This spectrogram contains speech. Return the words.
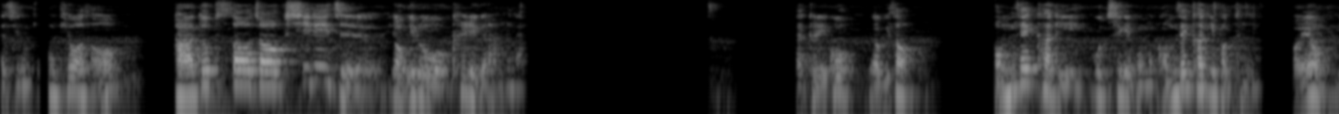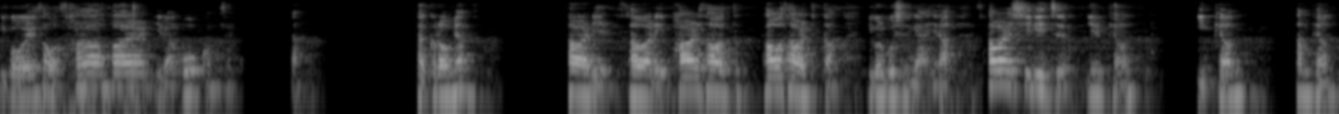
자, 지금 조금 키워서 바둑 서적 시리즈 여기로 클릭을 합니다. 자 그리고 여기서 검색하기 우측에 보면 검색하기 버튼이 있을 거예요. 이거에서 사활이라고 검색합니다. 자 그러면 4월 1, 4월 2, 파월 4월, 특, 파워 4월 특강 이걸 보시는 게 아니라 4월 시리즈 1편, 2편, 3편,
